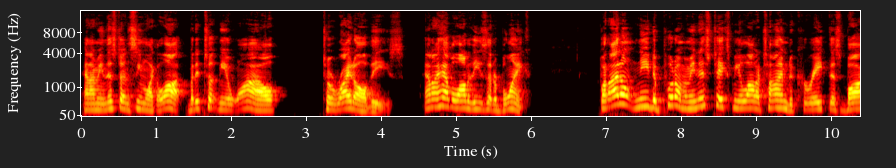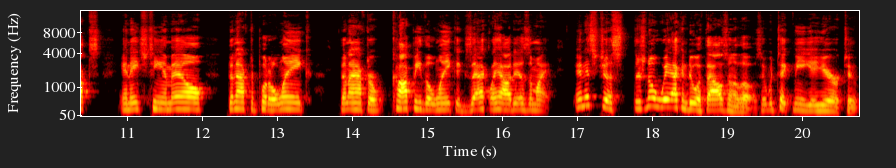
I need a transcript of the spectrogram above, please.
And I mean, this doesn't seem like a lot, but it took me a while to write all these. And I have a lot of these that are blank. But I don't need to put them. I mean, this takes me a lot of time to create this box in HTML. Then I have to put a link. Then I have to copy the link exactly how it is in my. And it's just, there's no way I can do a thousand of those. It would take me a year or two.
